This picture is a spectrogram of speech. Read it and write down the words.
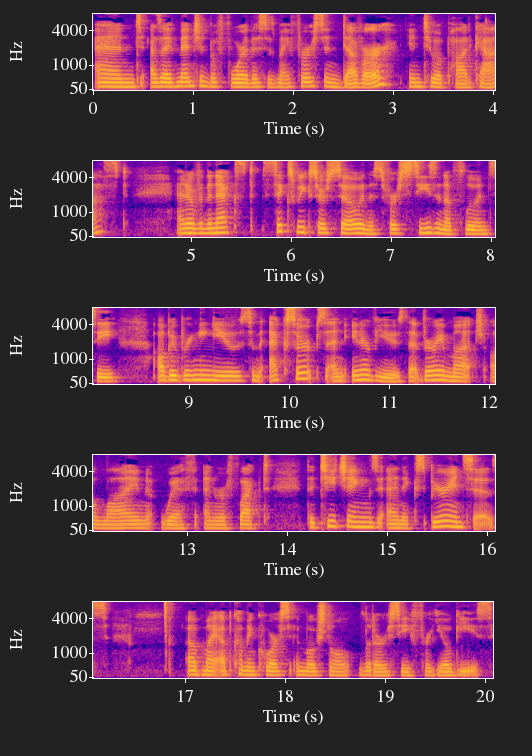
And as I've mentioned before, this is my first endeavor into a podcast. And over the next six weeks or so in this first season of Fluency, I'll be bringing you some excerpts and interviews that very much align with and reflect the teachings and experiences of my upcoming course, Emotional Literacy for Yogis.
